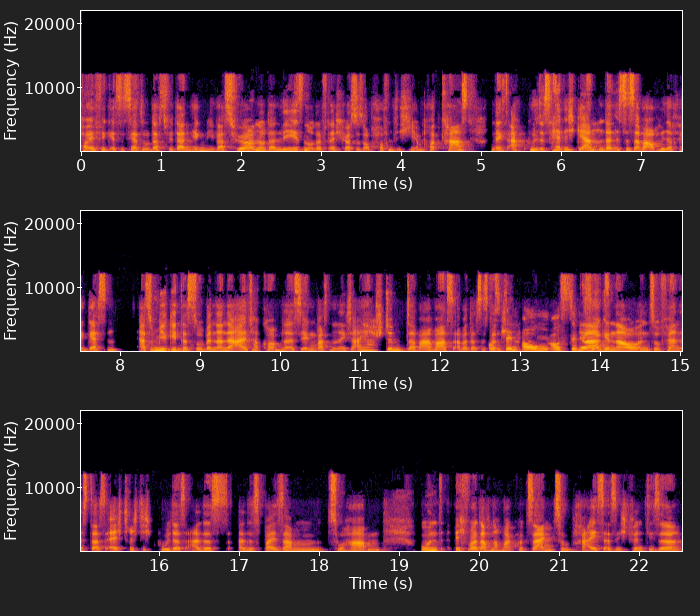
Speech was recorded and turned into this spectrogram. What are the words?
häufig ist es ja so, dass wir dann irgendwie was hören oder lesen oder vielleicht hörst du es auch hoffentlich hier im Podcast und denkst, ach cool, das hätte ich gern. Und dann ist es aber auch wieder vergessen. Also mir geht das so. Wenn dann der Alter kommt, da ist irgendwas dann denkst du, ah ja, stimmt, da war was, aber das ist Aus dann den Augen, aus dem ja, Sinn. genau. Insofern ist das echt richtig cool, das alles, alles beisammen zu haben. Und ich wollte auch noch mal kurz sagen zum Preis. Also ich finde diese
